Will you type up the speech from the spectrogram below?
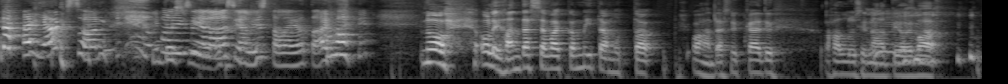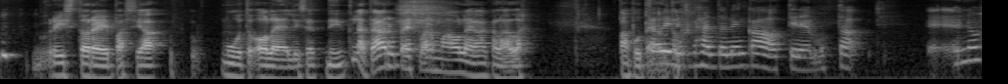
tähän jaksoon, niin Mitäs oliko siellä vielä? asialistalla jotain vai? No, olihan tässä vaikka mitä, mutta onhan tässä nyt käyty hallusinaatioiva ristoreipas ja muut oleelliset, niin kyllä tämä rupesi varmaan olemaan aika lailla Tämä oli taputeltu. nyt vähän tämmöinen kaoottinen, mutta eh, no,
